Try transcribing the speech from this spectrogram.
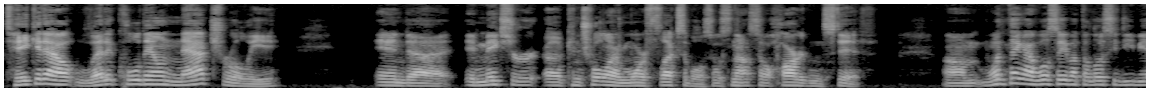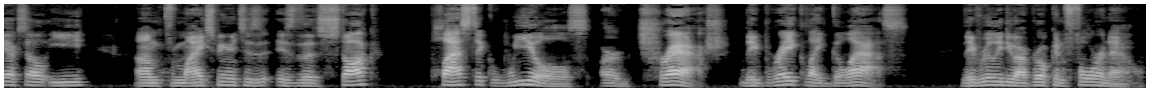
Take it out, let it cool down naturally, and uh, it makes your uh, control arm more flexible, so it's not so hard and stiff. Um, one thing I will say about the Losi DBXLE, um, from my experience, is, is the stock plastic wheels are trash. They break like glass. They really do. I've broken four now.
